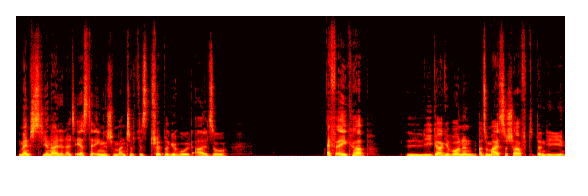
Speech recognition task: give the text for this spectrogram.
Manchester United als erste englische Mannschaft das Triple geholt. Also FA Cup, Liga gewonnen, also Meisterschaft, dann die,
